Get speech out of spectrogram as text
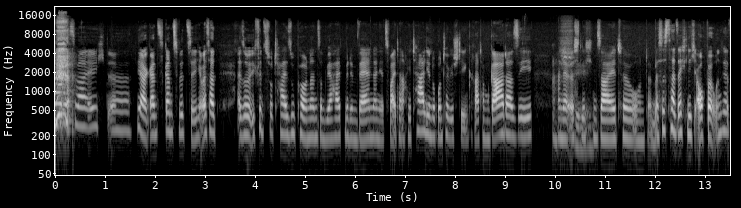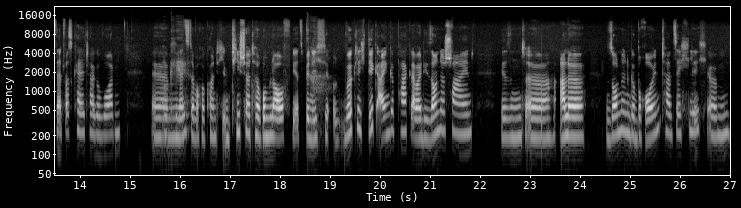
Ja, das war echt, äh, ja, ganz, ganz witzig. Aber es hat, also ich finde es total super. Und dann sind wir halt mit dem Van dann jetzt weiter nach Italien runter. Wir stehen gerade am Gardasee Ach, an der schön. östlichen Seite. Und ähm, es ist tatsächlich auch bei uns jetzt etwas kälter geworden. Ähm, Okay. letzte Woche konnte ich im T-Shirt herumlaufen. Jetzt bin ich wirklich dick eingepackt, aber die Sonne scheint. Wir sind äh, alle sonnengebräunt tatsächlich. Ähm,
